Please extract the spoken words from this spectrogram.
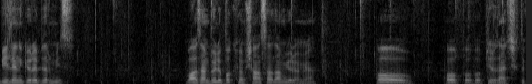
birilerini görebilir miyiz? Bazen böyle bakıyorum şanslı adam görüyorum ya. Oo. Hop hop hop birden çıktık.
